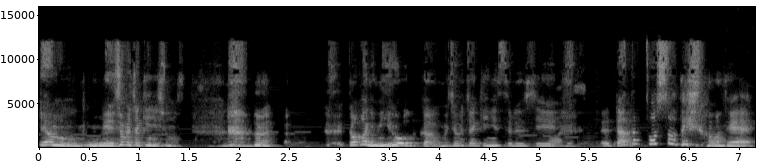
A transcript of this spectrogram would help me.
いや、もうめちゃめちゃ気にします。どこに見ようかめちゃめちゃ気にするしだんだん年取ってきたので、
